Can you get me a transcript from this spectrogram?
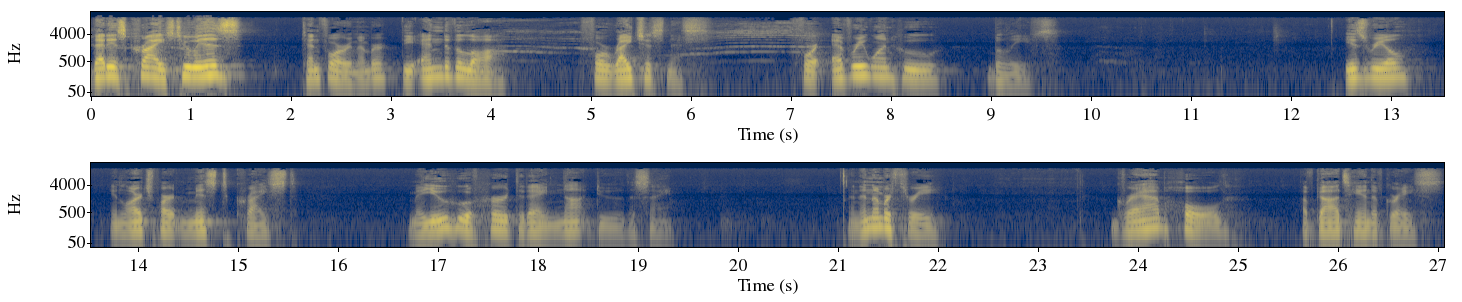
That is Christ, who is 10:4, remember? The end of the law for righteousness for everyone who believes. Israel in large part missed Christ May you who have heard today not do the same. And then, number three, grab hold of God's hand of grace,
